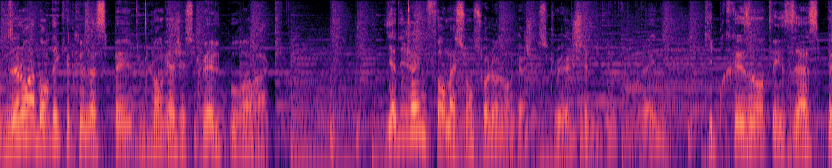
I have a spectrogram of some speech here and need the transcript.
Nous allons aborder quelques aspects du langage SQL pour Oracle. Il y a déjà une formation sur le langage SQL chez Video Brain qui présente les aspects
